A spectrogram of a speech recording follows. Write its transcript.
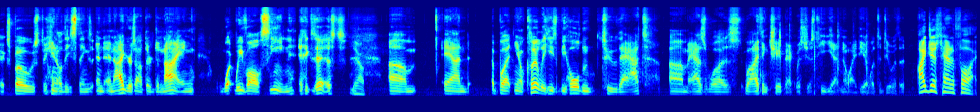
exposed you know these things, and and Iger's out there denying what we've all seen exists. Yeah. Um, and but you know clearly he's beholden to that um, as was well i think chapek was just he had no idea what to do with it I just had a thought.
